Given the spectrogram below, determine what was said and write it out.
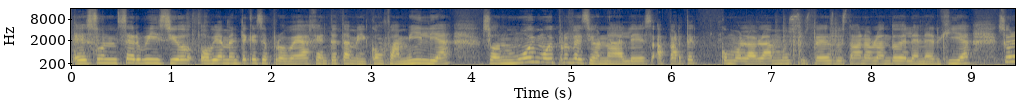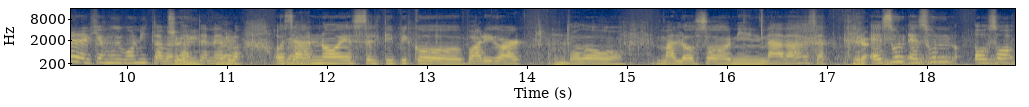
Es un servicio obviamente que se provee a gente también con familia. Son muy muy profesionales. Aparte como lo hablamos, ustedes lo estaban hablando de la energía. Es una energía muy bonita, ¿verdad? Sí, Tenerlo. claro, o sea, claro. no es el típico bodyguard todo maloso ni nada. O sea, Mira, es un es un oso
